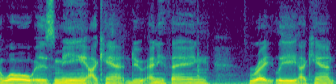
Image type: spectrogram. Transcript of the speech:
Woe is me, I can't do anything rightly, I can't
